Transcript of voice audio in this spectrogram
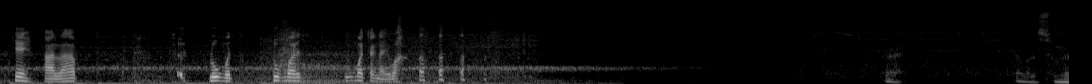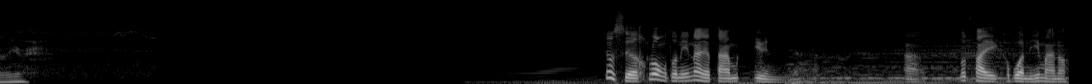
โอเค ผ่านแล้วครับลุกมาลุกมาลุกมาจากไหนวะ จ้าเสือโคร่งตัวนี้น่าจะตามกลิ่นนะฮะรถไฟขบวนนี้มาเนาะ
